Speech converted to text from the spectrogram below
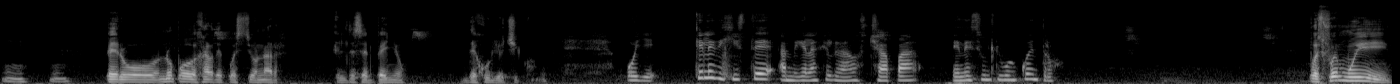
Mm, mm. pero no puedo dejar de cuestionar el desempeño de Julio Chico. Oye, ¿qué le dijiste a Miguel Ángel Granados Chapa en ese último encuentro? Pues fue muy,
